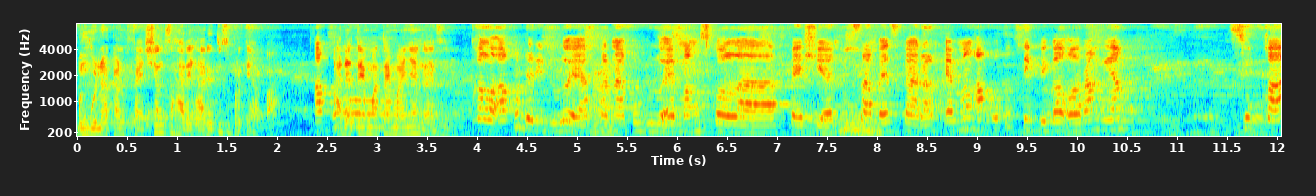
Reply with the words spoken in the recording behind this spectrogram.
menggunakan fashion sehari-hari itu seperti apa? Aku- Ada tema-temanya nggak sih? Kalau aku dari dulu ya, Hmm. karena aku dulu emang sekolah fashion sampai sekarang, emang aku tuh tipikal orang yang suka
